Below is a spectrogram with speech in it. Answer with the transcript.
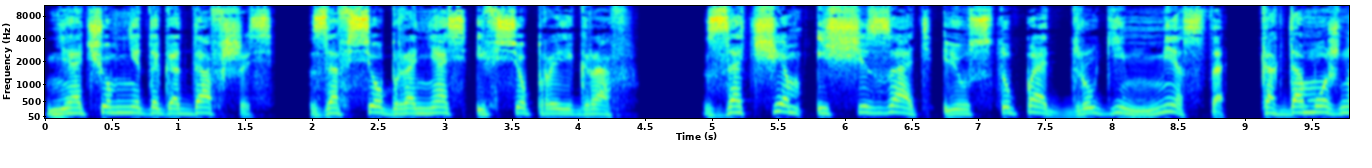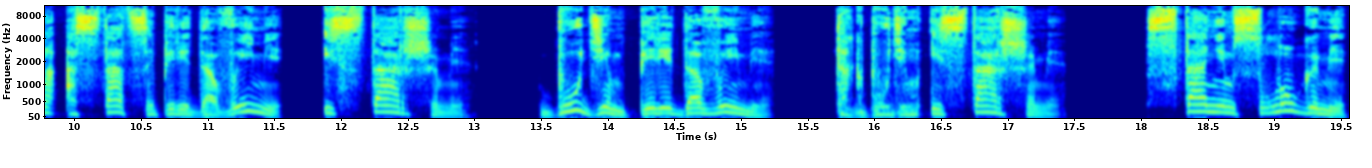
ни о чем не догадавшись, за все бронясь и все проиграв. Зачем исчезать и уступать другим место, когда можно остаться передовыми и старшими? Будем передовыми, так будем и старшими. Станем слугами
